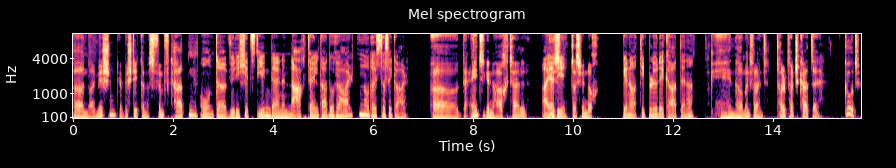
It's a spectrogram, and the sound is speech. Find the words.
äh, neu mischen. Der besteht dann aus fünf Karten. Und äh, würde ich jetzt irgendeinen Nachteil dadurch erhalten oder ist das egal? Äh, der einzige Nachteil ah, ja, ist, die, dass wir noch. Genau, die blöde Karte, ne? Genau, mein Freund. Tollpatschkarte. Gut.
